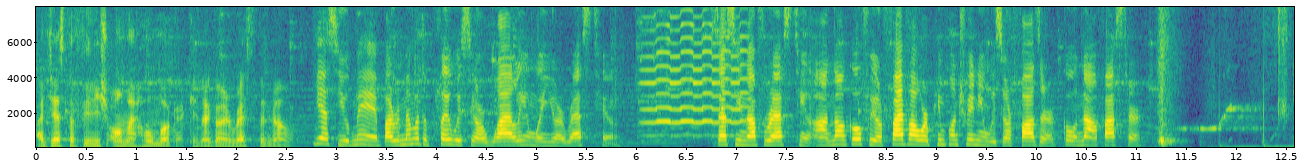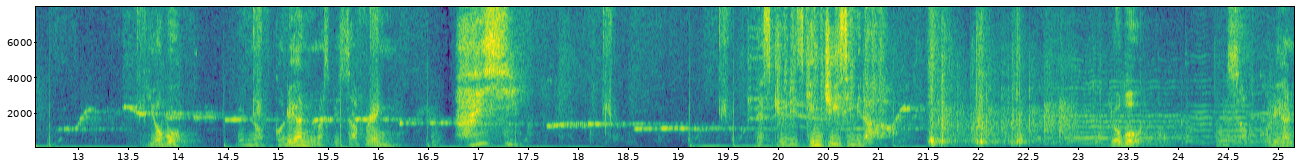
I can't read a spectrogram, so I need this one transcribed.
I just finished all my homework. Can I go and rest now? Yes, you may, but remember to play with your violin when you are resting. That's enough resting. Uh, now go for your five-hour ping pong training with your father. Go now, faster. Yobo, the North Korean must be suffering. Let's kill this kimchi 있습니다. Yobo, the South Korean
